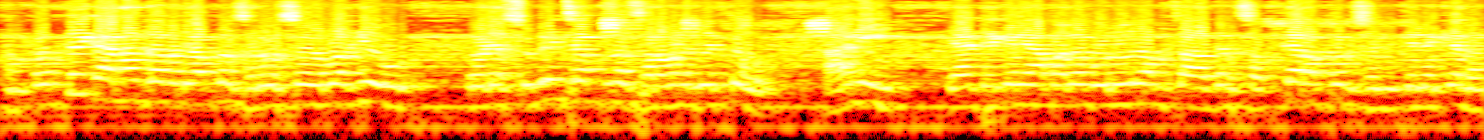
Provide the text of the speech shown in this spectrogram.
प्रत्येक आनंदामध्ये आपण सर्व सहभाग घेऊ एवढ्या शुभेच्छा आपल्या सर्वांना देतो. आणि या ठिकाणी आम्हाला बोलून आमचा आदर सत्कार आपण समितीने केला.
